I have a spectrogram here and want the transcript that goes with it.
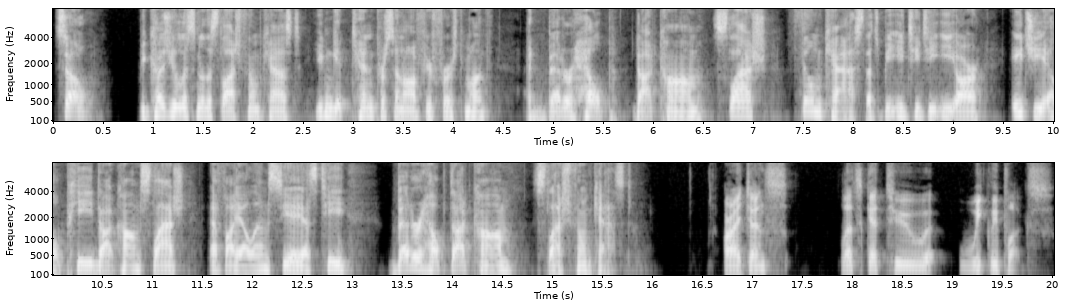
So because you listen to the Slash Filmcast, you can get 10% off your first month at betterhelp.com slash filmcast. That's B-E-T-T-E-R-H-E-L-P dot com slash F-I-L-M-C-A-S-T, betterhelp.com slash filmcast. All right, gents, let's get to weekly plugs.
